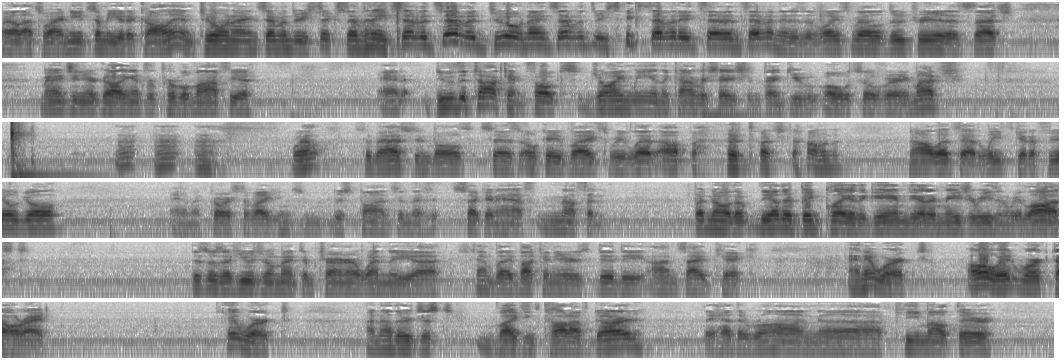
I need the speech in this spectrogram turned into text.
Well, that's why I need some of you to call in 209 736 7877. 209 736 7877. It is a voicemail. Do treat it as such. Mention you're calling in for Purple Mafia. And do the talking, folks. Join me in the conversation. Thank you oh so very much. Mm-mm-mm. Well, Sebastian Bowles says, okay, Vikes, we let up a touchdown. Now let's at least get a field goal. And of course, the Vikings' response in the second half, nothing. But no, the, the other big play of the game, the other major reason we lost, this was a huge momentum turner when the uh, Bay Buccaneers did the onside kick. And it worked. Oh, it worked all right. It worked. Another just Vikings caught off guard. They had the wrong uh, team out there.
